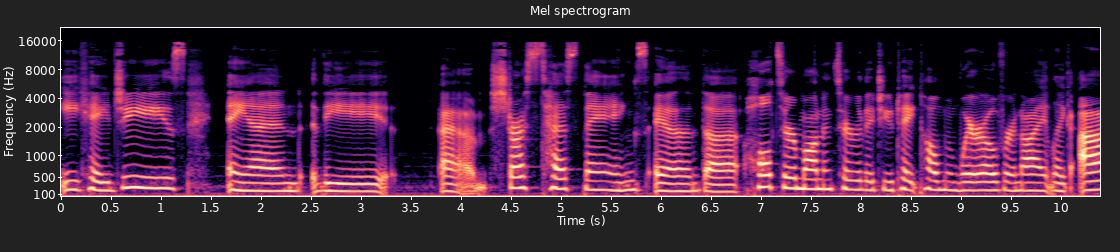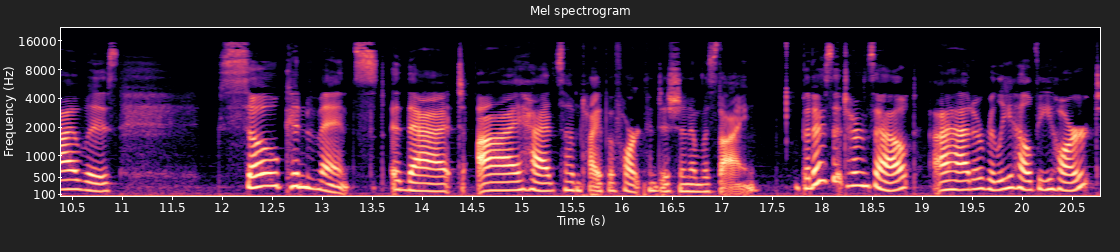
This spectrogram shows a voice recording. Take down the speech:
EKGs and the um, stress test things and the Holter monitor that you take home and wear overnight. Like, I was so convinced that I had some type of heart condition and was dying. But as it turns out, I had a really healthy heart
